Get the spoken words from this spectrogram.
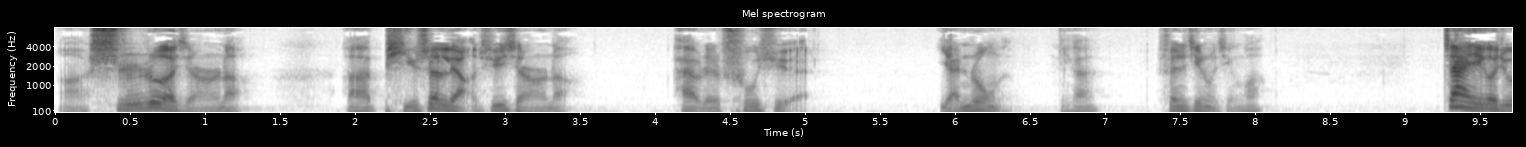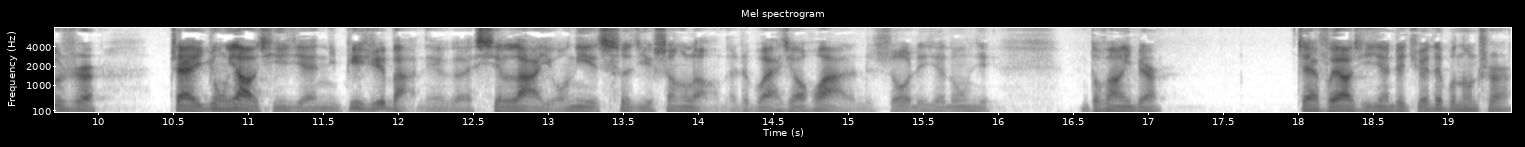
啊，湿热型的，啊，脾肾两虚型的，还有这出血严重的，你看分几种情况。再一个就是。在用药期间，你必须把那个辛辣、油腻、刺激、生冷的，这不爱消化的这，所有这些东西都放一边。在服药期间，这绝对不能吃，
